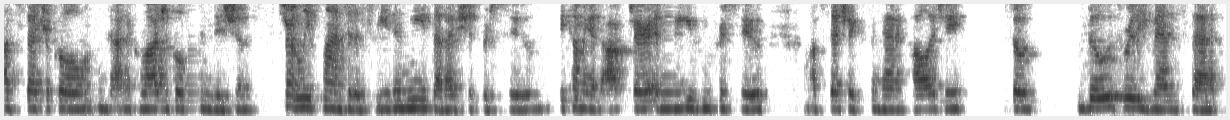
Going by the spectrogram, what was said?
obstetrical and gynecological conditions certainly planted a seed in me that I should pursue becoming a doctor and even pursue obstetrics and gynecology. So those were the events that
